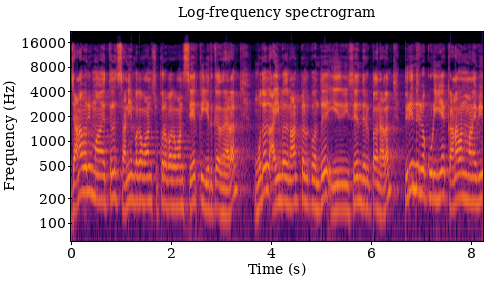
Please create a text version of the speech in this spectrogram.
ஜனவரி மாதத்தில் சனி பகவான் சுக்கர பகவான் சேர்க்கை இருக்கிறதுனால முதல் ஐம்பது நாட்களுக்கு வந்து இ- சேர்ந்து இருப்பதனால பிரிந்திருக்கக்கூடிய கணவன் மனைவி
